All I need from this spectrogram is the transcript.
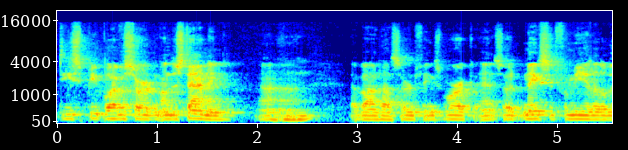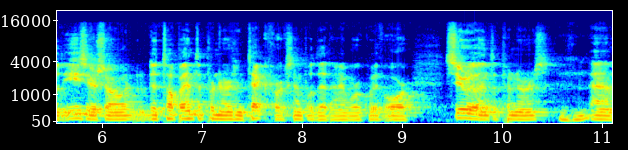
these people have a certain understanding. Uh, Mhm. About how certain things work, and so it makes it for me a little bit easier. So the top entrepreneurs in tech, for example, that I work with, or serial entrepreneurs, Mhm. um,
